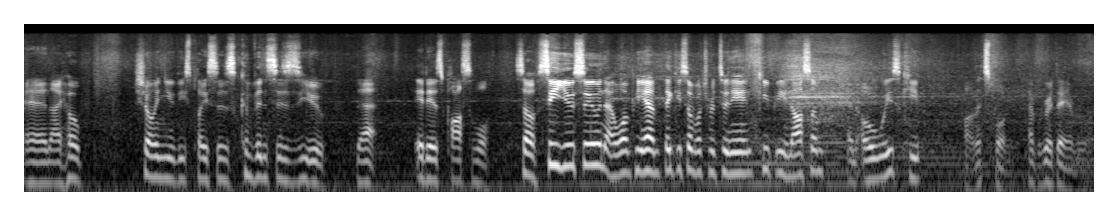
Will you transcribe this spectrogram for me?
and I hope showing you these places convinces you that it is possible. So see you soon at 1 p.m. Thank you so much for tuning in. Keep being awesome and always keep on exploring. Have a great day, everyone.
